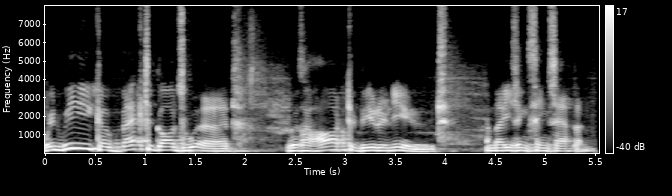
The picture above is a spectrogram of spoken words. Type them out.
When we go back to God's Word with a heart to be renewed, amazing things happen.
